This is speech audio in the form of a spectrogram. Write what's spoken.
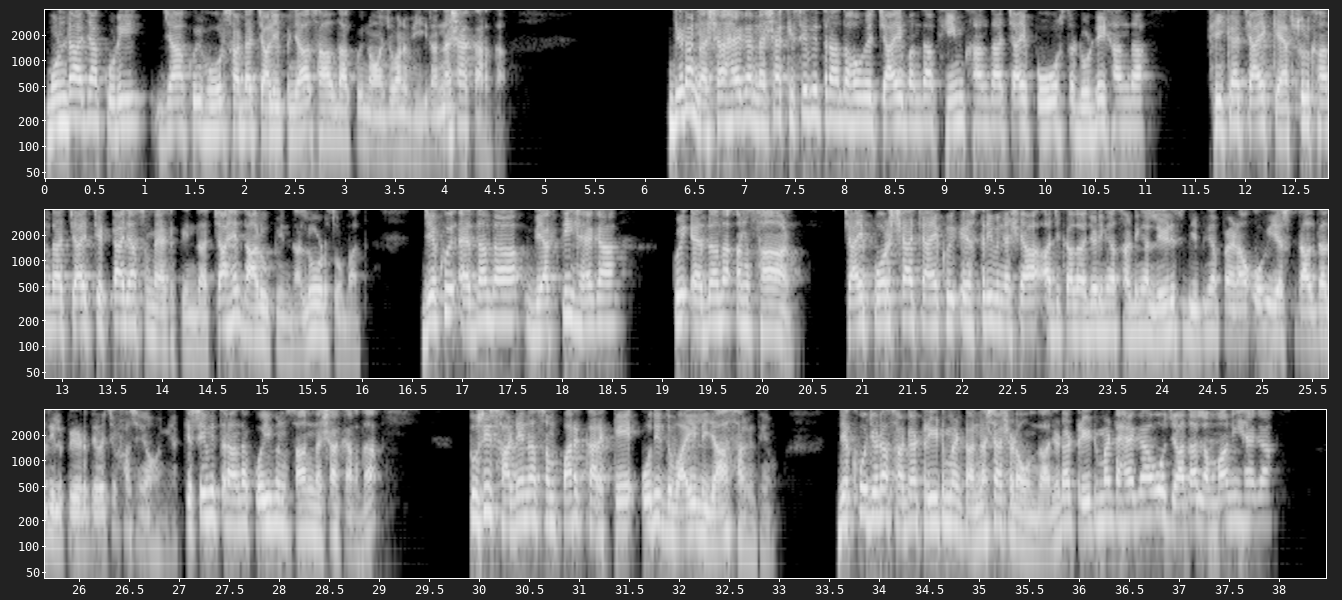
ਮੁੰਡਾ ਜਾਂ ਕੁੜੀ ਜਾਂ ਕੋਈ ਹੋਰ ਸਾਡਾ 40 50 ਸਾਲ ਦਾ ਕੋਈ ਨੌਜਵਾਨ ਵੀਰ ਆ, ਨਸ਼ਾ ਕਰਦਾ। ਜਿਹੜਾ ਨਸ਼ਾ ਹੈਗਾ, ਨਸ਼ਾ ਕਿਸੇ ਵੀ ਤਰ੍ਹਾਂ ਦਾ ਹੋਵੇ, ਚਾਹੇ ਬੰਦਾ ਫੀਮ ਖਾਂਦਾ, ਚਾਹੇ ਪੋਸਟ ਡੋਡੇ ਖਾਂਦਾ, ਠੀਕ ਹੈ ਚਾਹੇ ਕੈਪਸੂਲ ਖਾਂਦਾ, ਚਾਹੇ ਚਿੱਟਾ ਜਾਂ ਸਮੈਕ ਪੀਂਦਾ, ਚਾਹੇ दारू ਪੀਂਦਾ, ਲੋੜ ਤੋਂ ਵੱਧ। ਜੇ ਕੋਈ ਐਦਾਂ ਦਾ ਵਿਅਕਤੀ ਹੈਗਾ, ਕੋਈ ਐਦਾਂ ਦਾ ਇਨਸਾਨ, ਚਾਹੇ ਪੁਰਸ਼ ਆ, ਚਾਹੇ ਕੋਈ ਇਸਤਰੀ ਵੀ ਨਸ਼ਾ ਅੱਜ ਕੱਲ ਜਿਹੜੀਆਂ ਸਾਡੀਆਂ ਲੇਡੀਜ਼ ਬੀਬੀਆਂ ਪੈਣਾ ਉਹ ਵੀ ਇਸ ਦਲਦਲ ਦੀ ਲਪੇਟ ਦੇ ਵਿੱਚ ਫਸੀਆਂ ਹੋਈਆਂ। ਕਿਸੇ ਵੀ ਤਰ੍ਹਾਂ ਦਾ ਕੋਈ ਵੀ ਇਨਸਾਨ ਨਸ਼ਾ ਕਰਦਾ, ਤੁਸੀਂ ਸਾਡੇ ਨਾਲ ਸੰਪਰਕ ਕਰਕੇ ਉਹਦੀ ਦਵਾਈ ਲਿਜਾ ਸਕਦੇ ਹੋ। ਦੇਖੋ ਜਿਹੜਾ ਸਾਡਾ ਟ੍ਰੀਟਮੈਂਟ ਆ, ਨਸ਼ਾ ਛਡਾਉਣ ਦਾ, ਜਿਹੜਾ ਟ੍ਰੀਟਮੈਂਟ ਹੈਗਾ, ਉਹ ਜ਼ਿਆਦਾ ਲੰਮਾ ਨਹੀਂ ਹੈਗਾ।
